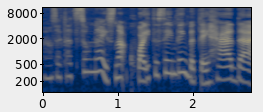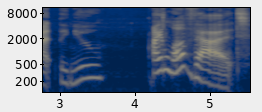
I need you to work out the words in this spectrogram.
And I was like, that's so nice. Not quite the same thing, but they had that, they knew. I love that.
